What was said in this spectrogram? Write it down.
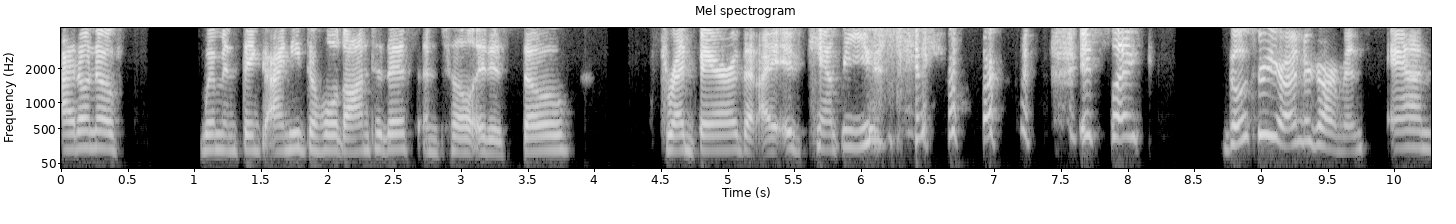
i don't know if women think i need to hold on to this until it is so threadbare that i it can't be used anymore. It's like go through your undergarments and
